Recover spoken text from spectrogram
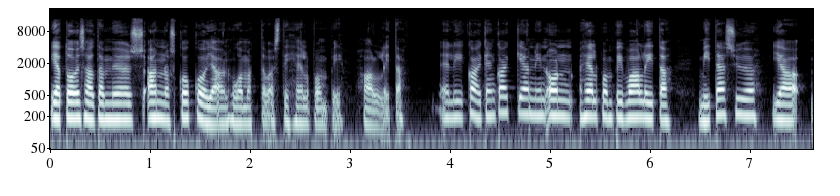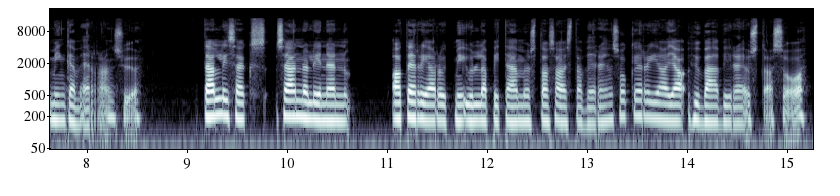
ja toisaalta myös annoskokoja on huomattavasti helpompi hallita. Eli kaiken kaikkiaan niin on helpompi valita, mitä syö ja minkä verran syö. Tämän lisäksi säännöllinen ateriarytmi ylläpitää myös tasaista verensokeria ja hyvää vireystasoa –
